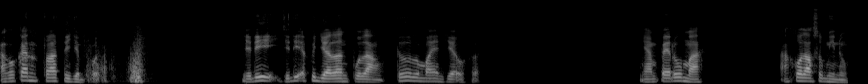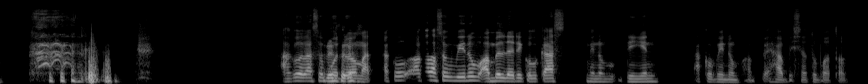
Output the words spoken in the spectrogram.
aku kan telat dijemput. Jadi jadi aku jalan pulang tuh lumayan jauh. Nyampe rumah, aku langsung minum. aku langsung Terus, bodo terus? amat. Aku aku langsung minum, ambil dari kulkas, minum dingin. Aku minum sampai habis satu botol.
